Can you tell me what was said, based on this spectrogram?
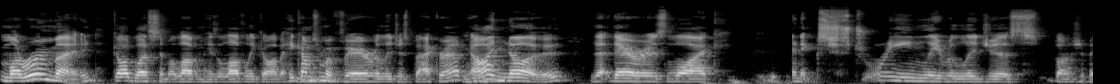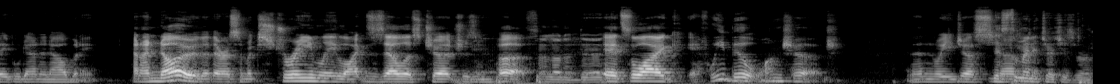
my roommate, God bless him, I love him, he's a lovely guy, but he comes from a very religious background. I know that there is, like, an extremely religious bunch of people down in Albany. And I know that there are some extremely, like, zealous churches in Perth. a lot of dirt. It's like, if we built one church, and then we just, There's know, too um, many churches, bro.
